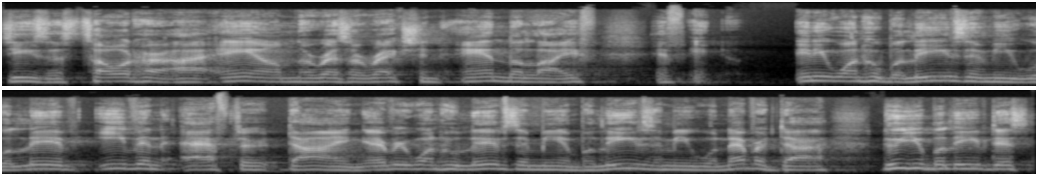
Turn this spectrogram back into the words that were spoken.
Jesus told her, I am the resurrection and the life. If anyone who believes in me will live even after dying, everyone who lives in me and believes in me will never die. Do you believe this,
